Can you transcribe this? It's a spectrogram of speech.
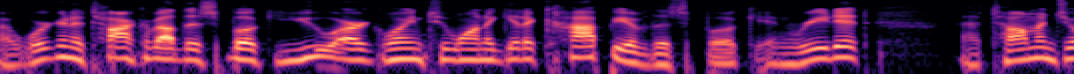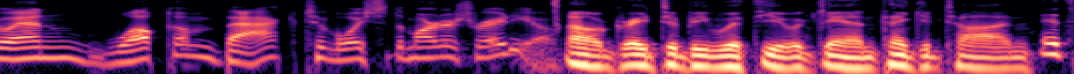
Uh, we're going to talk about this book. You are going to want to get a copy of this book and read it. Uh, Tom and Joanne, welcome back to Voice of the Martyrs Radio. Oh, great to be with you again. Thank you, Todd. It's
